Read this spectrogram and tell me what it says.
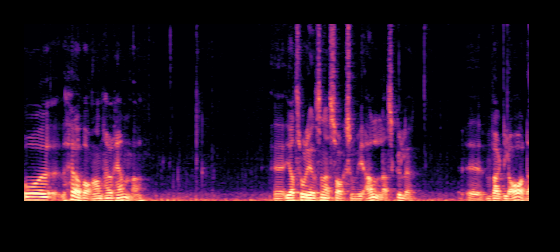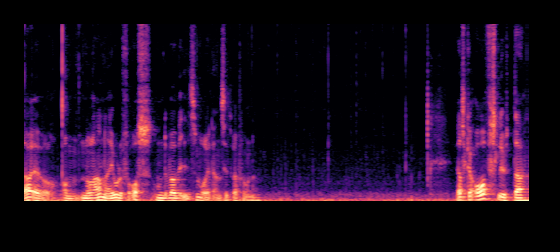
Och hör var han hör hemma. Eh, jag tror det är en sån här sak som vi alla skulle eh, vara glada över om någon annan gjorde för oss, om det var vi som var i den situationen. Jag ska avsluta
